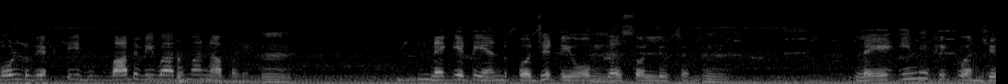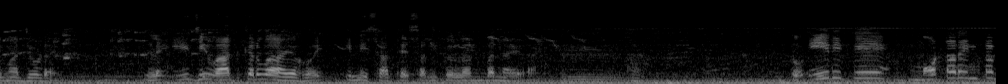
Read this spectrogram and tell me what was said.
બોલ્ડ વ્યક્તિ વાદ વિવાદમાં ના પડે. Negative and positive of the solution એટલે એ એની ફ્રિકવન્સીમાં જોડાય. એટલે એ જે વાત કરવા આવ્યો હોય એની સાથે સંતુલન બનાવી રાખે તો એ રીતે motor inter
